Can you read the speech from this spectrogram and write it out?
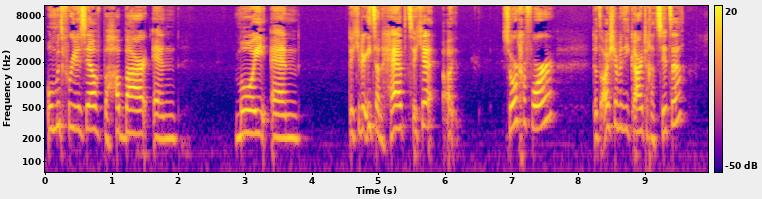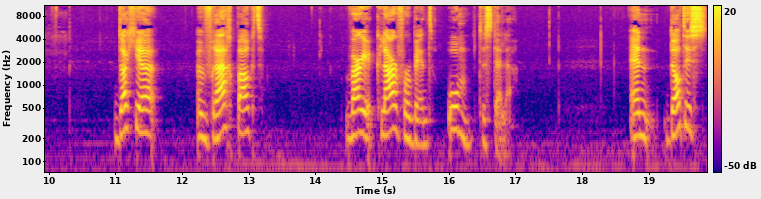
om het voor jezelf behapbaar en mooi en dat je er iets aan hebt, weet je, zorg ervoor dat als je met die kaarten gaat zitten, dat je een vraag pakt waar je klaar voor bent om te stellen. En dat is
